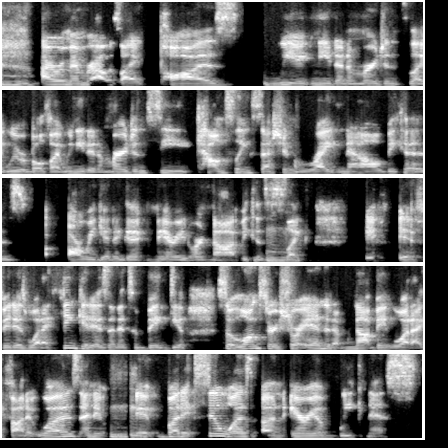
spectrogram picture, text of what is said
mm-hmm. I remember I was like, pause. We need an emergency. Like we were both like, we need an emergency counseling session right now because are we going to get married or not? Because mm-hmm. like if if it is what I think it is, and it's a big deal. So long story short, it ended up not being what I thought it was, and it, mm-hmm. it but it still was an area of weakness,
